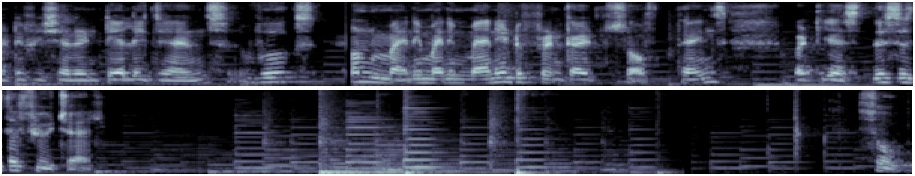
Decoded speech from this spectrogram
artificial intelligence works on many many many different kinds of things but yes this is the future So,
